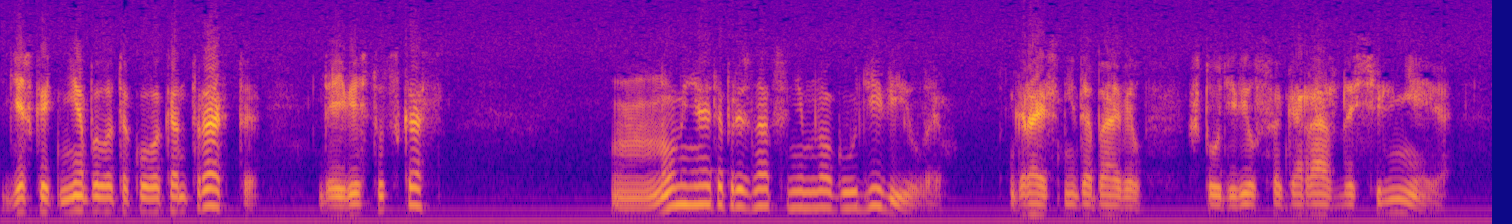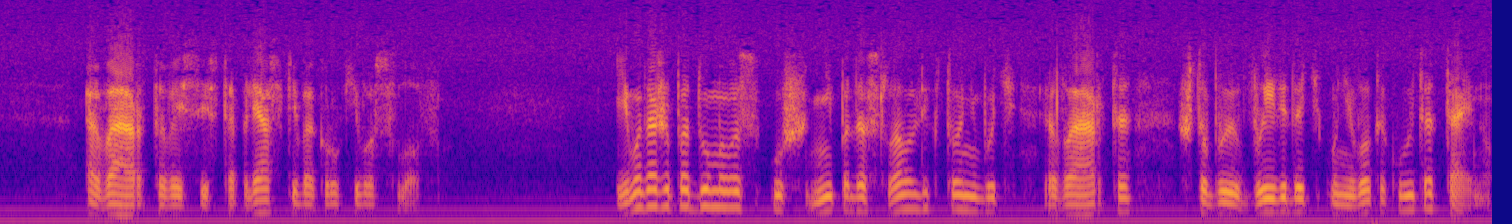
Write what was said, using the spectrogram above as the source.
Дескать, не было такого контракта, да и весь тут сказ. Но меня это, признаться, немного удивило. Грайс не добавил, что удивился гораздо сильнее. Вартовой свистопляски вокруг его слов. Ему даже подумалось, уж не подослал ли кто-нибудь Варта, чтобы выведать у него какую-то тайну.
